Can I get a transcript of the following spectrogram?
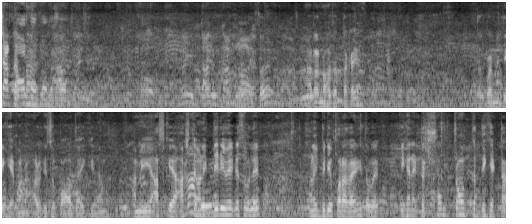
চার দাঁত না? আটান্ন হাজার টাকায়। তারপর আমি দেখি এখন আরও কিছু পাওয়া যায় কিনা। আমি আজকে আসতে অনেক দেরি হয়ে গেছে বলে অনেক ভিডিও করা যায়নি, তবে এখানে একটা চমৎকার দেখি একটা।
